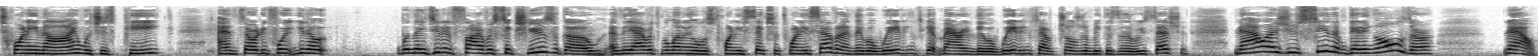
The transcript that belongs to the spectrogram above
29, which is peak, and 34. You know, when they did it five or six years ago, and the average millennial was 26 or 27, and they were waiting to get married, they were waiting to have children because of the recession. Now, as you see them getting older, now,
